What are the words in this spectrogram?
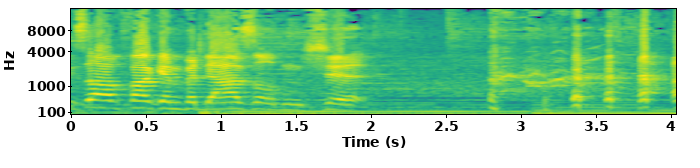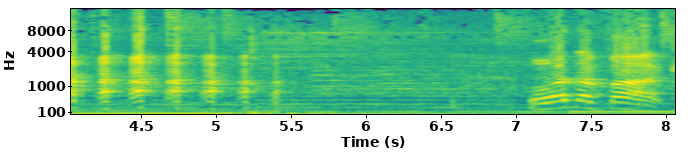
He's all fucking bedazzled and shit. what the fuck?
